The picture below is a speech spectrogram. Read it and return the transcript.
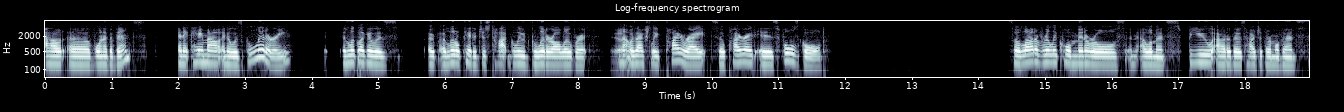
out of one of the vents and it came out and it was glittery. It looked like it was a, a little kid had just hot glued glitter all over it. Yeah. And that was actually pyrite. So pyrite is fool's gold. So a lot of really cool minerals and elements spew out of those hydrothermal vents,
